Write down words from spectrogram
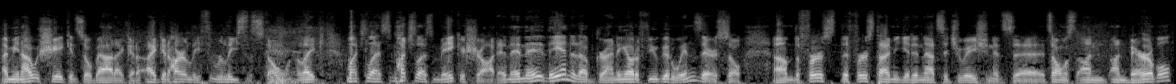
I mean, I was shaking so bad I could I could hardly release the stone, like much less much less make a shot. And then they, they ended up grinding out a few good wins there. So um, the first the first time you get in that situation, it's uh, it's almost un, unbearable.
